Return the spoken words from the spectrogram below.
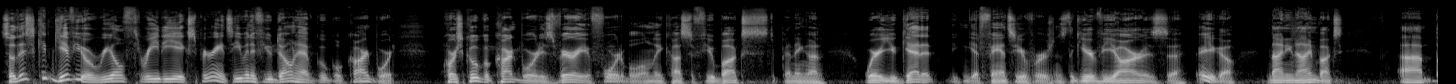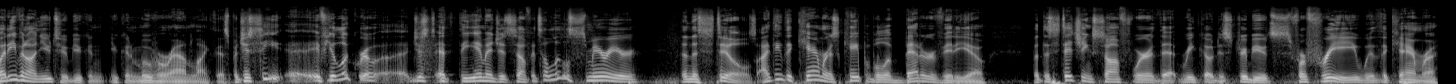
So this can give you a real 3D experience, even if you don't have Google Cardboard. Of course, Google Cardboard is very affordable, only costs a few bucks, depending on where you get it. You can get fancier versions. The Gear VR is, uh, there you go, 99 bucks. Uh, but even on YouTube, you can you can move around like this. But you see, uh, if you look real, uh, just at the image itself, it's a little smearier than the stills. I think the camera is capable of better video, but the stitching software that Ricoh distributes for free with the camera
